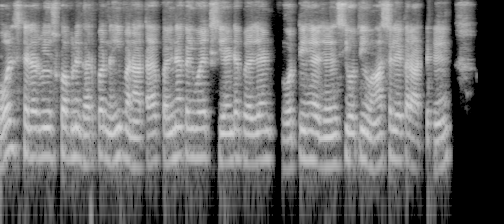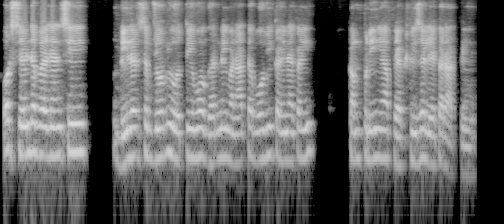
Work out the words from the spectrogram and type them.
होल सेलर भी उसको अपने घर पर नहीं बनाता है, कहीं ना कहीं वो एक सी एंड एफ़ एजेंट होती है एजेंसी होती है, वहाँ से लेकर आते हैं। और C and F agency dealership जो भी होती है, वो घर नहीं बनाता, वो भी कहीं ना कहीं कंपनी या फैक्ट्री से लेकर आते हैं।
